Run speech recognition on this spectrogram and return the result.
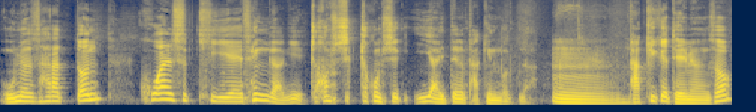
오면서 살았던 코알스키의 생각이 조금씩 조금씩 이 아이 때문에 바뀌는 겁니다. 음. 바뀌게 되면서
